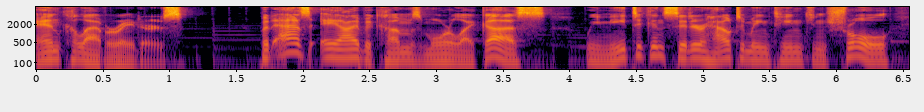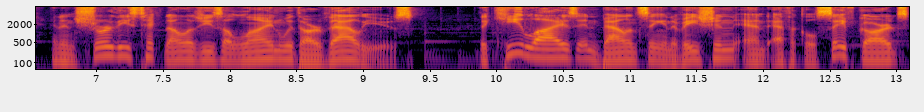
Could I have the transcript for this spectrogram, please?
and collaborators. But as AI becomes more like us, we need to consider how to maintain control and ensure these technologies align with our values. The key lies in balancing innovation and ethical safeguards,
